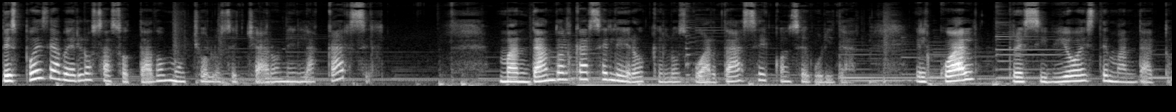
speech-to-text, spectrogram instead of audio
Después de haberlos azotado mucho, los echaron en la cárcel, mandando al carcelero que los guardase con seguridad, el cual recibió este mandato.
